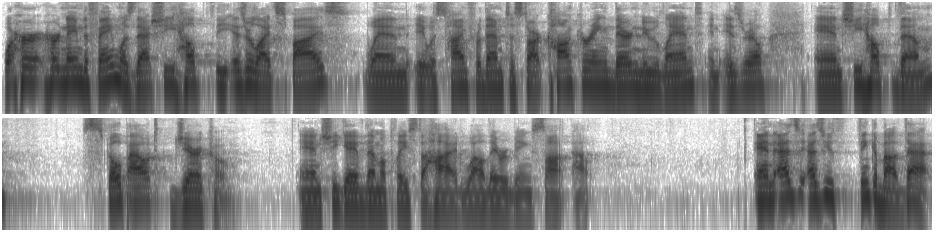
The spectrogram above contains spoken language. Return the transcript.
What her, her name to fame was that she helped the Israelite spies when it was time for them to start conquering their new land in Israel. And she helped them scope out Jericho. And she gave them a place to hide while they were being sought out. And as, as you think about that,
